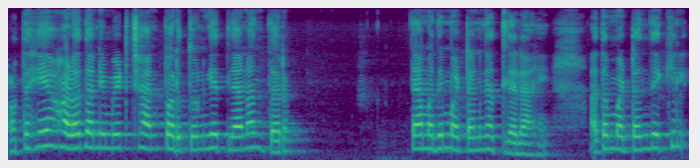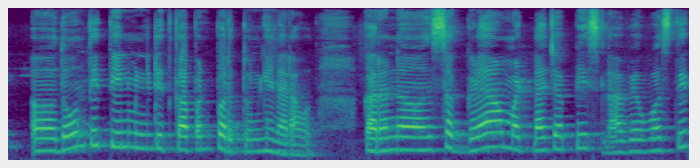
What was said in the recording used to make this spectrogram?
आता हे हळद आणि मीठ छान परतून घेतल्यानंतर त्यामध्ये मटण घातलेलं आहे. आता मटण देखील दोन ते तीन मिनिट इतकं आपण परतून घेणार आहोत. कारण सगळ्या मटणाच्या पीसला व्यवस्थित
